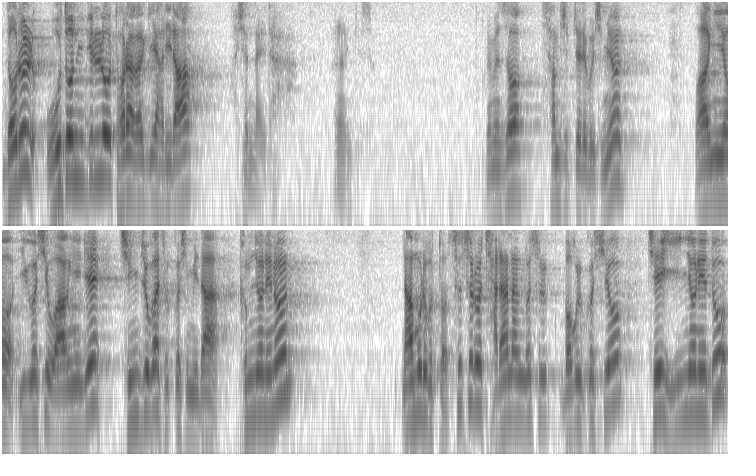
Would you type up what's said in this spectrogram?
너를 오던 길로 돌아가게 하리라 하셨나이다. 하나님께서. 그러면서 30절에 보시면 왕이여 이것이 왕에게 징조가 될 것입니다. 금년에는 나무로부터 스스로 자라난 것을 먹을 것이요. 제 2년에도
